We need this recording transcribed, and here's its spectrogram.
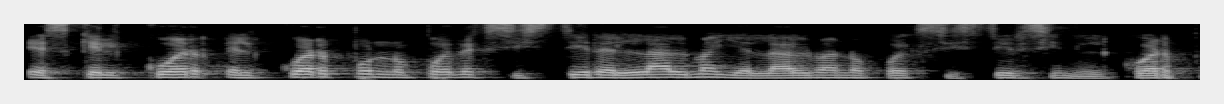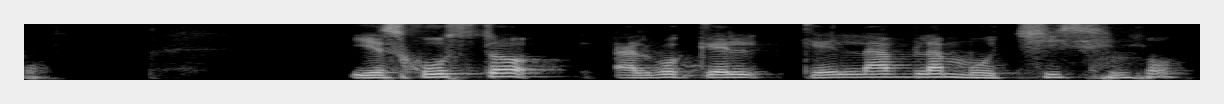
es que el, cuer el cuerpo no puede existir el alma y el alma no puede existir sin el cuerpo. Y es justo algo que él, que él habla muchísimo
